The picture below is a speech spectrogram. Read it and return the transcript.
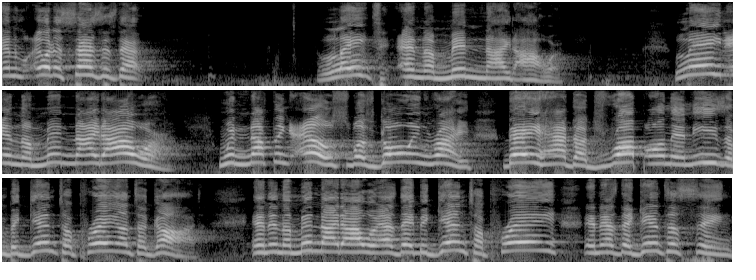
And what it says is that late in the midnight hour, late in the midnight hour, when nothing else was going right, they had to drop on their knees and begin to pray unto God. And in the midnight hour, as they began to pray and as they began to sing,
